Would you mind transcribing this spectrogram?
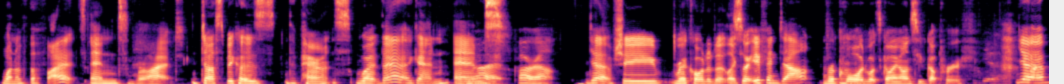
one of the fights and Right. just because the parents weren't there again and right. Far out. Yeah, she recorded it like so if in doubt, record what's going on so you've got proof. Yeah, yeah,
